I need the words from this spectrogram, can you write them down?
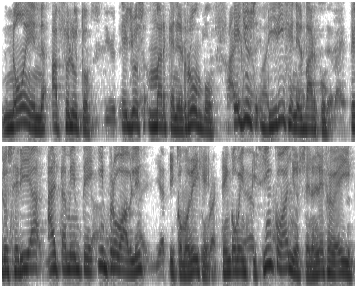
no en absoluto. Ellos marcan el rumbo, ellos dirigen el barco, pero sería altamente improbable, y como dije, tengo 25 años en el FBI,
